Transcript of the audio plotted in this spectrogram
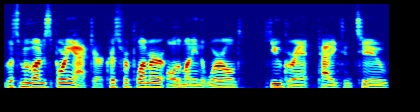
Let's move on to supporting actor. Christopher Plummer, All the Money in the World. Hugh Grant, Paddington 2.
